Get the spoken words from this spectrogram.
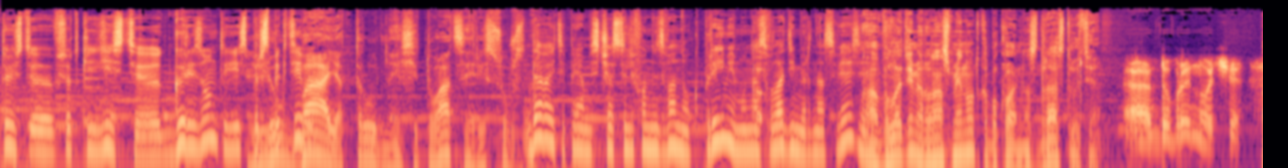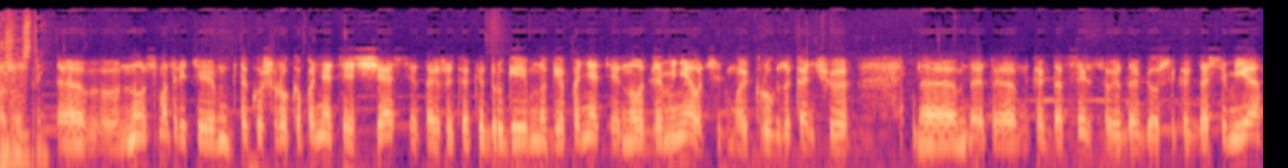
То есть все-таки есть э, горизонты, есть перспективы. Любая трудная ситуация – ресурс. Давайте прямо сейчас телефонный звонок примем. У нас Владимир на связи. А, Владимир, у нас минутка буквально. Здравствуйте. А, Доброй ночи. Пожалуйста. Добрый. Э, Ну, смотрите, такое широкое понятие счастья, так же, как и другие многие понятия, но для меня, вот седьмой круг заканчиваю, э, это когда цель свою добился, когда семья,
